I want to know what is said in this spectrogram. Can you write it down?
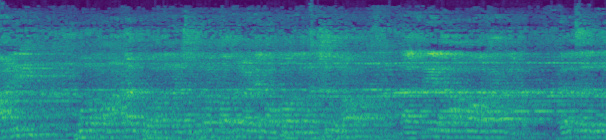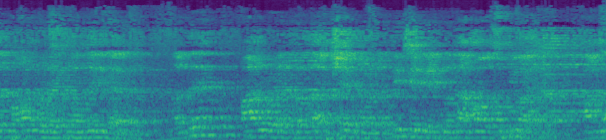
ஆடி பூரம் ஆண்டாள் போகிற நட்சத்திரம் பத்திரவழியம்மா போகிற நட்சத்திரம். அக்னியில் அம்மா வராங்க. விவசாயத்துக்கு பால் குடத்து வந்து இருக்காரு வந்து பால் குடத்து வந்து அபிஷேகம் பண்ணுறது தீச்செடி வந்து அம்மாவை சுற்றி வராங்க அந்த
